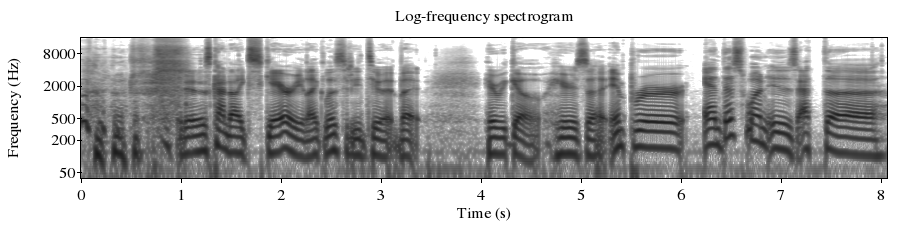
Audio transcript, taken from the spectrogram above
it was kind of like scary, like listening to it. But here we go. Here's uh, Emperor, and this one is at the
